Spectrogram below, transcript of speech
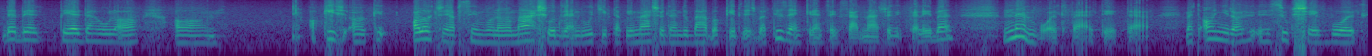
De például a, a, a, kis, a alacsonyabb színvonalú másodrendű, úgy hívták, hogy másodrendű bábaképzésben a 19. század második felében nem volt feltétel, mert annyira szükség volt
